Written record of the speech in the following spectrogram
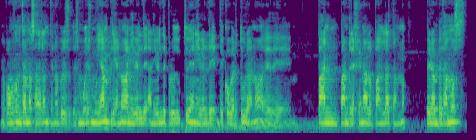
lo podemos comentar más adelante, ¿no? Pero es, muy, es muy amplia, ¿no? A nivel de, a nivel de producto y a nivel de, cobertura, ¿no? De, pan, pan regional o pan LATAM, ¿no? Pero empezamos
